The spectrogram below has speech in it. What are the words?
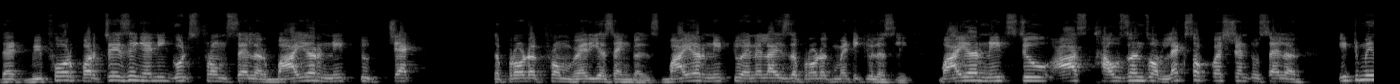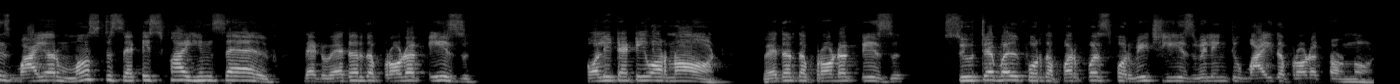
that before purchasing any goods from seller, buyer need to check the product from various angles. Buyer need to analyze the product meticulously. Buyer needs to ask thousands or lakhs of questions to seller. It means buyer must satisfy himself that whether the product is qualitative or not, whether the product is suitable for the purpose for which he is willing to buy the product or not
